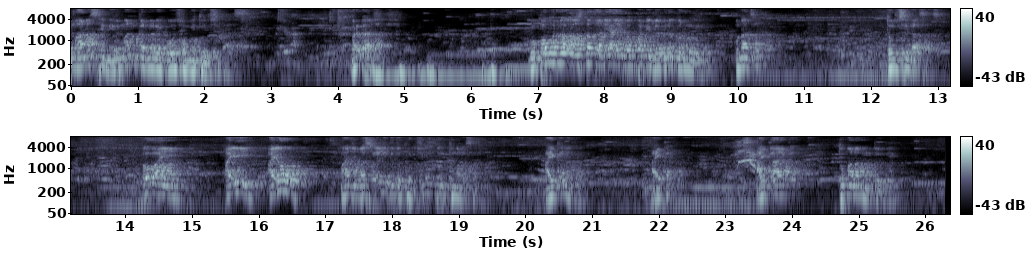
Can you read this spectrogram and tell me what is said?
माणूस हे निर्माण करणारे गोस्वामी तुलसीदास. बरं का? गोपावर अवस्था झाली आई बाप्पांनी लग्न करून दिलं. कुणाचं? तुलसीदासाच. ओ हो, आई. आई आयो. माझी बसलेली तिथं खुर्चीवर पण तुम्हाला सांग ऐका ना ऐका. ऐका ऐका. तुम्हाला म्हणतो मी.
